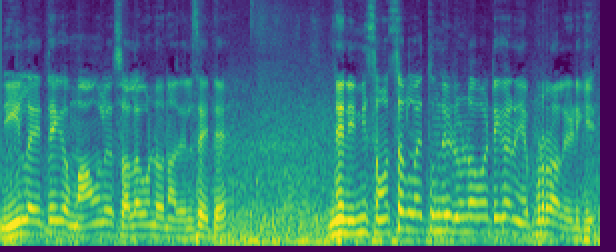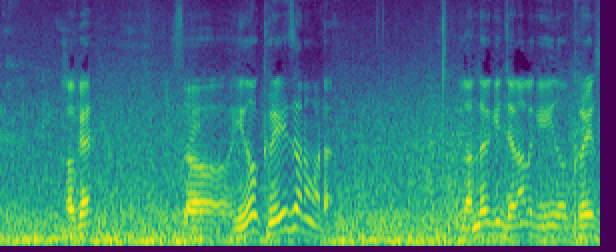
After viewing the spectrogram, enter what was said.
నీళ్ళు అయితే ఇక మామూలుగా చల్లగా ఉండవు నాకు తెలిసి అయితే నేను ఇన్ని సంవత్సరాలు అవుతుంది ఇటు ఉండబట్టి కానీ ఎప్పుడు రాలే ఇడికి. ఓకే? సో ఇదో క్రేజ్ అనమాట వీళ్ళందరికీ జనాలకి ఇదో క్రేజ్.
